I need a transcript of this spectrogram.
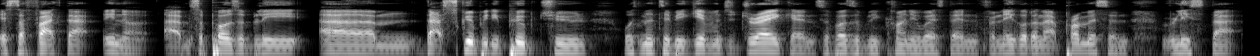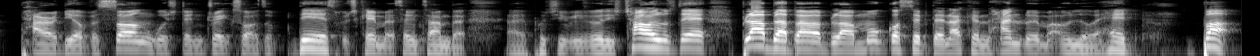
it's the fact that, you know, um, supposedly um, that Scoopity Poop tune was meant to be given to Drake, and supposedly Kanye West then finagled on that promise and released that parody of a song, which then Drake saw as a diss, which came at the same time that uh, Pucci his child was there. Blah, blah, blah, blah, blah. More gossip than I can handle in my own little head. But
